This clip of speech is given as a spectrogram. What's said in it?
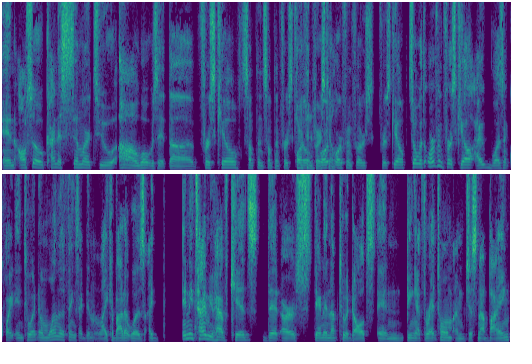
and also kind of similar to oh, what was it? The first kill, something, something, first kill, orphan first or, kill, orphan first first kill. So with orphan first kill, I wasn't quite into it, and one of the things I didn't like about it was I anytime you have kids that are standing up to adults and being a threat to them, I'm just not buying.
